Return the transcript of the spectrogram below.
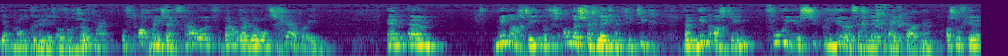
ja, mannen kunnen dit overigens ook, maar over het algemeen zijn vrouwen verbaal daar wel wat scherper in. En um, minachting, dat is anders vergeleken met kritiek. Bij minachting voel je je superieur vergeleken bij je partner. Alsof je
